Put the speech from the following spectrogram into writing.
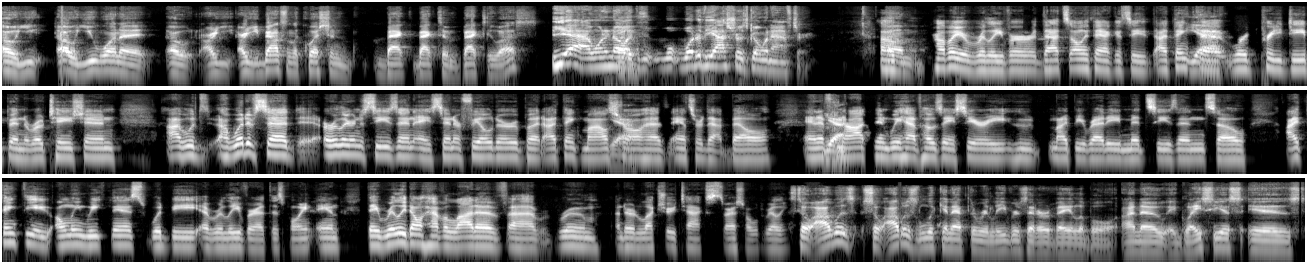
Oh, you oh you want to oh are you are you bouncing the question back back to back to us? Yeah, I want to know like if, what are the Astros going after? Um, um, probably a reliever. That's the only thing I can see. I think yeah. that we're pretty deep in the rotation. I would I would have said earlier in the season a center fielder, but I think Myles yeah. Straw has answered that bell. And if yeah. not, then we have Jose Siri who might be ready midseason. So I think the only weakness would be a reliever at this point, and they really don't have a lot of uh, room under luxury tax threshold, really. So I was so I was looking at the relievers that are available. I know Iglesias is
